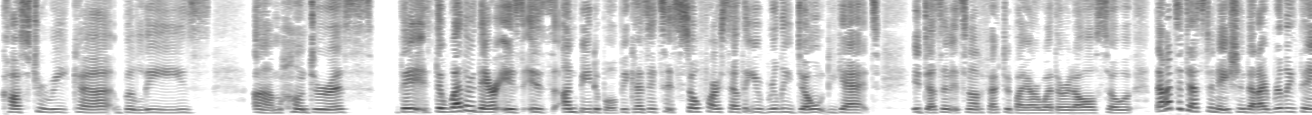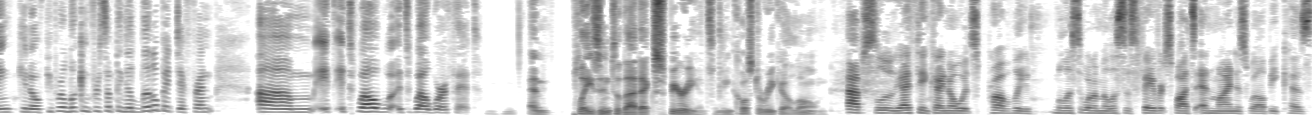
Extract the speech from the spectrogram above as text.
Costa Rica, Belize, um, Honduras. They, the weather there is is unbeatable because it's, it's so far south that you really don't get it doesn't it's not affected by our weather at all so that's a destination that i really think you know if people are looking for something a little bit different um, it, it's well it's well worth it mm-hmm. and plays into that experience. I mean costa rica alone. Absolutely. I think i know it's probably melissa one of melissa's favorite spots and mine as well because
